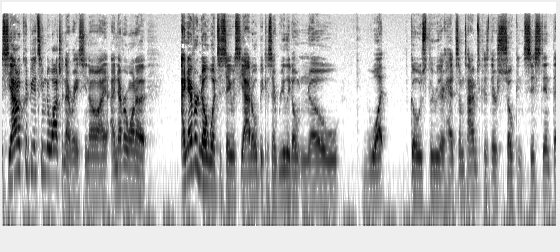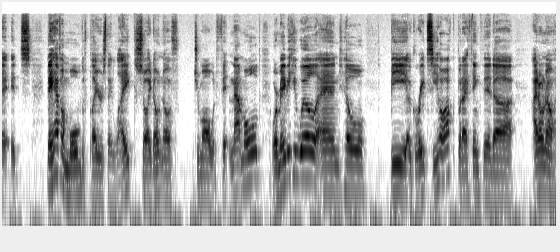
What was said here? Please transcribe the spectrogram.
Seattle could be a team to watch in that race. You know, I I never want to. I never know what to say with Seattle because I really don't know what goes through their head sometimes because they're so consistent that it's they have a mold of players they like. So I don't know if Jamal would fit in that mold, or maybe he will and he'll be a great Seahawk. But I think that uh, I don't know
